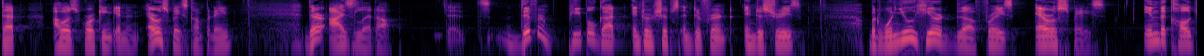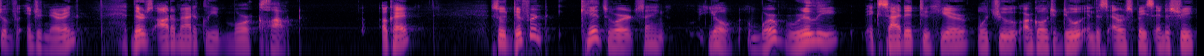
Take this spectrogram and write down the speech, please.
that I was working in an aerospace company, their eyes lit up. Different people got internships in different industries, but when you hear the phrase aerospace in the College of Engineering, there's automatically more clout. Okay? So different kids were saying, yo, we're really excited to hear what you are going to do in this aerospace industry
